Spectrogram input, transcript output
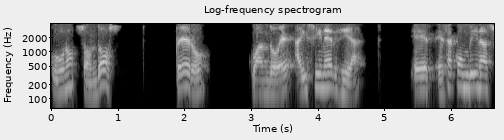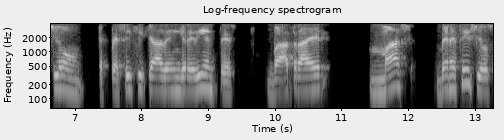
uno son dos, pero cuando hay sinergia, esa combinación específica de ingredientes va a traer más beneficios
